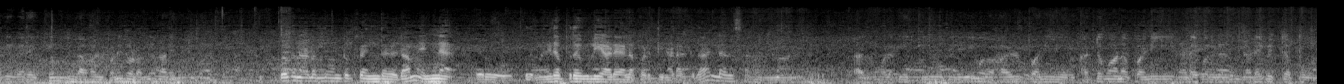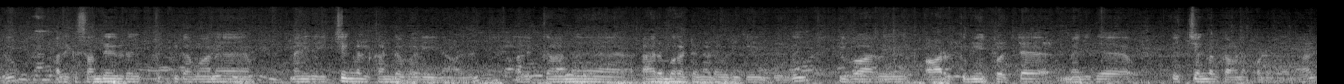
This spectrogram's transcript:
அதுவரைக்கும் இந்த அகல் பணி தொடர்ந்து நடைபெற்று கொண்டிருக்கிறது. இப்போது நடந்து கொண்டிருக்கிற இந்த இடம் என்ன? ஒரு மனித புதவியை அடையாளப்படுத்தி நடக்குதா? இல்லை அது சாதாரணமான அது உங்களுக்கு ஏற்கனவே தெரியும் ஒரு அழு பணி ஒரு கட்டுமான பணி நடைபெறுகிறது நடைபெற்ற போது அதுக்கு சந்தேகத்துக்கிடமான மனித எச்சங்கள் கண்டபடியினால் அதற்கான ஆரம்பகட்ட நடவடிக்கையின் போது இவ்வாறு ஆறுக்கு மேற்பட்ட மனித எச்சங்கள் காணப்படுவதனால்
